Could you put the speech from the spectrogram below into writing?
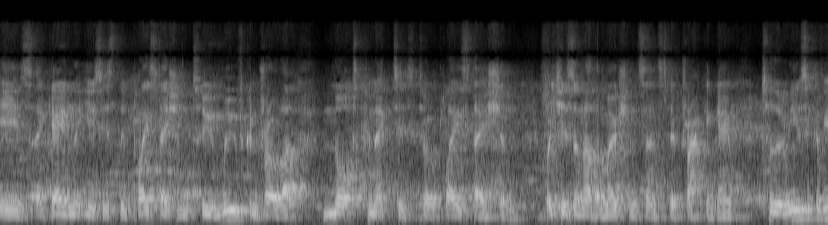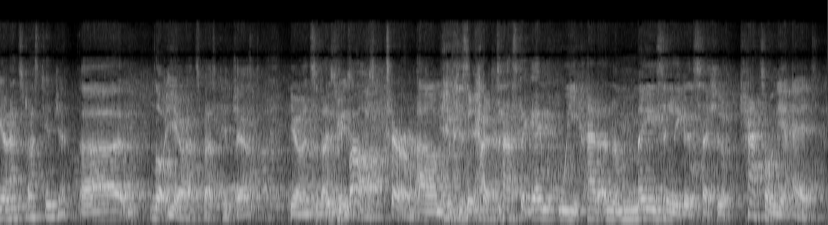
is a game that uses the PlayStation 2 Move controller not connected to a PlayStation, which is another motion sensitive tracking game, to the music of Johann Sebastian Joust. Uh, not Johann Sebastian Joust, Johann Sebastian Bach. terrible. Um, which is a fantastic game. We had an amazingly good session of Cat on Your Head,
